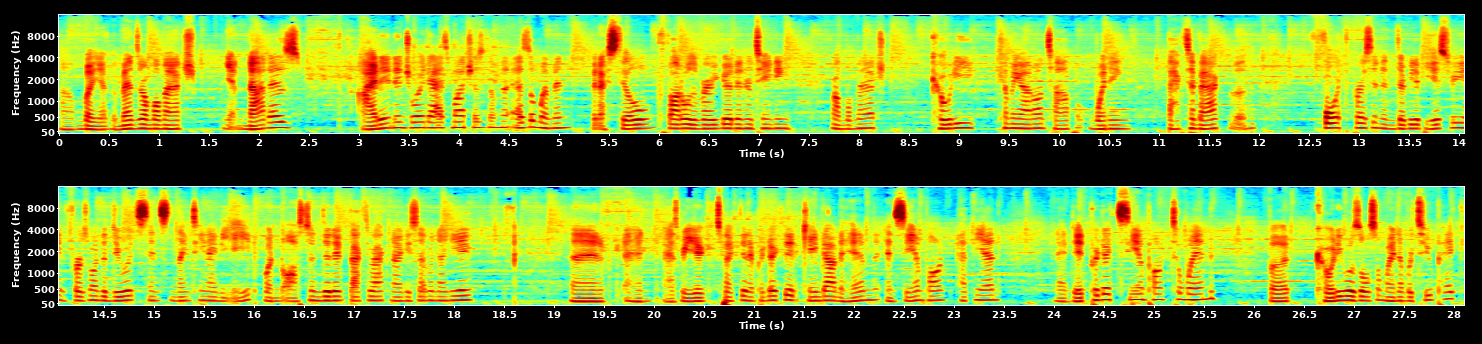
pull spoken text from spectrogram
Um, but yeah, the men's rumble match, yeah, not as I didn't enjoy it as much as the as the women, but I still thought it was a very good, entertaining rumble match. Cody coming out on top, winning back to back the fourth person in WWE history and first one to do it since 1998 when Austin did it back to back 97 98. And, and as we expected and predicted, it came down to him and CM Punk at the end. And I did predict CM Punk to win, but Cody was also my number two pick,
